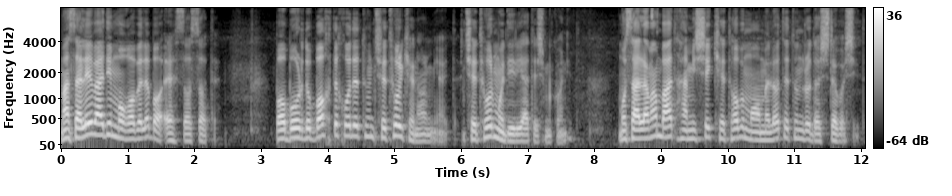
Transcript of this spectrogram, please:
مسئله بعدی مقابله با احساساته. با برد و باخت خودتون چطور کنار میایید؟ چطور مدیریتش می‌کنید؟ مسلما باید همیشه کتاب معاملاتتون رو داشته باشید.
